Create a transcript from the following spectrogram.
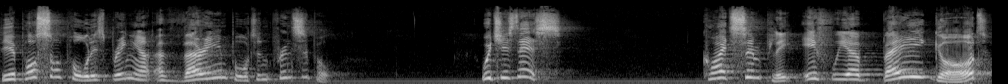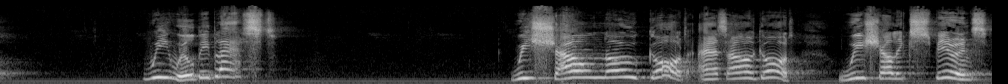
the Apostle Paul is bringing out a very important principle, which is this Quite simply, if we obey God, we will be blessed. We shall know God as our God. We shall experience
